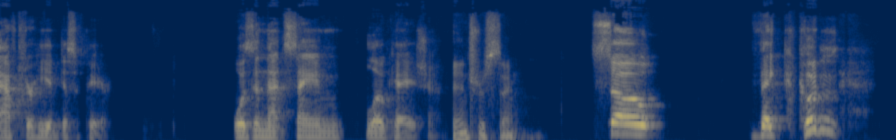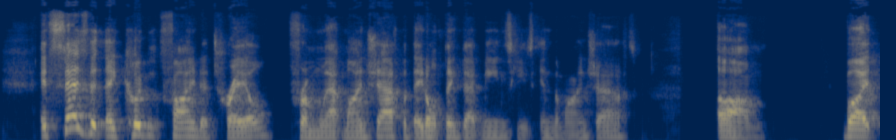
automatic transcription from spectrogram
after he had disappeared. Was in that same location. Interesting. So they couldn't. It says that they couldn't find a trail from that mine shaft, but they don't think that means he's in the mine shaft. Um, but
